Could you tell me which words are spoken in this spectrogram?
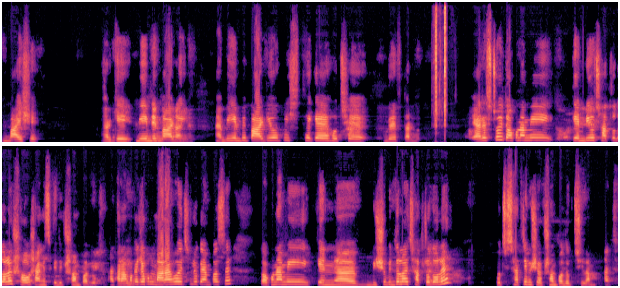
বাইশে আর কি বিএনপি পার্টি হ্যাঁ বিএনপি পার্টি অফিস থেকে হচ্ছে গ্রেফতার অ্যারেস্ট হই তখন আমি কেন্দ্রীয় ছাত্র দলের সহ সাংস্কৃতিক সম্পাদক আর আমাকে যখন মারা হয়েছিল ক্যাম্পাসে তখন আমি বিশ্ববিদ্যালয় ছাত্র দলের হচ্ছে ছাত্রী বিষয়ক সম্পাদক ছিলাম। আচ্ছা।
